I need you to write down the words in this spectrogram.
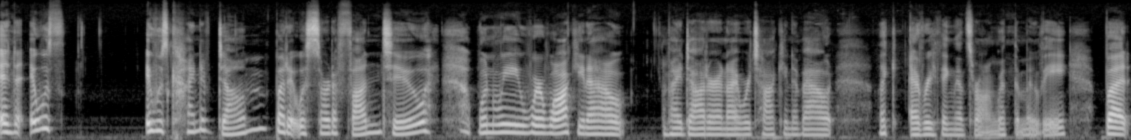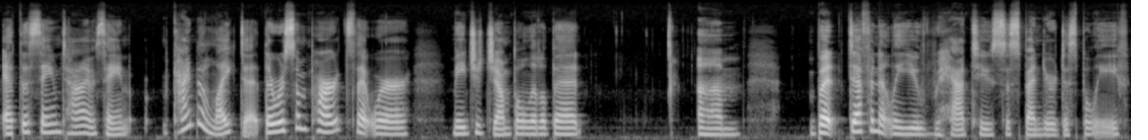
And it was it was kind of dumb, but it was sort of fun too. When we were walking out, my daughter and I were talking about like everything that's wrong with the movie, but at the same time saying kind of liked it. There were some parts that were made you jump a little bit. Um but definitely you had to suspend your disbelief.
